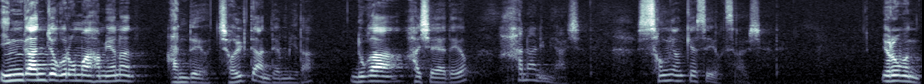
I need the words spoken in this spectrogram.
인간적으로만 하면은 안 돼요. 절대 안 됩니다. 누가 하셔야 돼요? 하나님이 하셔야 돼요. 성령께서 역사하셔야 돼요. 여러분,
